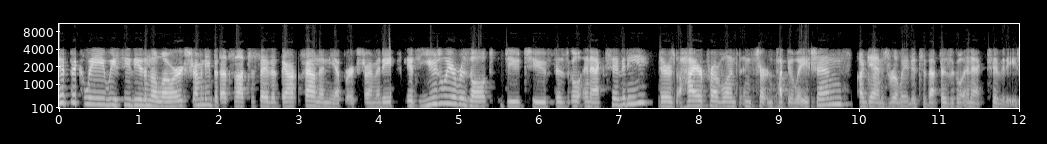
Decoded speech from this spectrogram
Typically, we see these in the lower extremity, but that's not to say that they aren't found in the upper extremity. It's usually a result due to physical inactivity. There's a higher prevalence in certain populations. Again, it's related to that physical inactivity.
